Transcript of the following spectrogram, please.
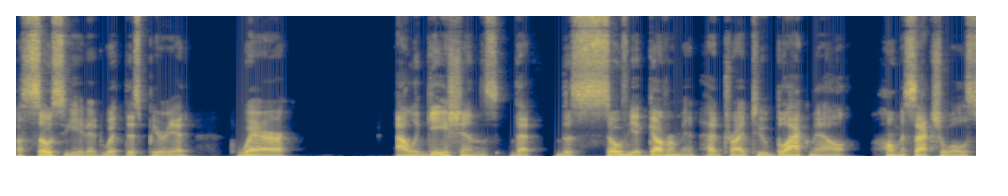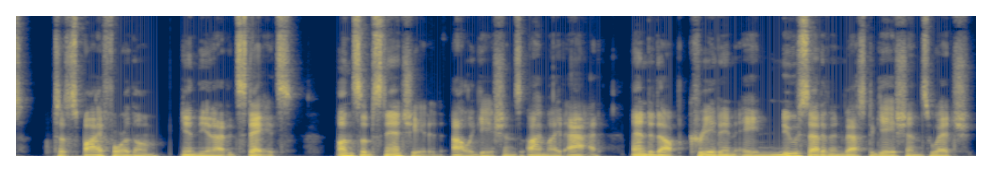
associated with this period, where allegations that the Soviet government had tried to blackmail homosexuals to spy for them in the United States, unsubstantiated allegations, I might add, ended up creating a new set of investigations which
